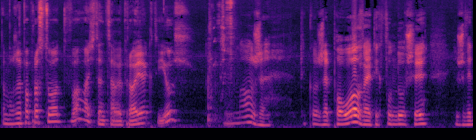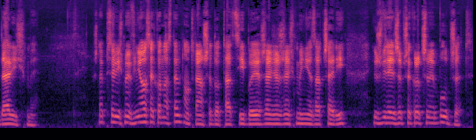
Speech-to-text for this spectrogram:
To może po prostu odwołać ten cały projekt już? Może. Tylko, że połowę tych funduszy już wydaliśmy. Już napisaliśmy wniosek o następną transzę dotacji, bo jeżeli żeśmy nie zaczęli, już widać, że przekroczymy budżet.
